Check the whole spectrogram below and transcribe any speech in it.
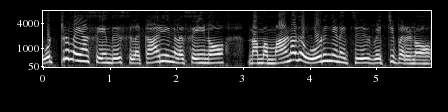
ஒற்றுமையாக சேர்ந்து சில காரியங்களை செய்யணும். நம்ம மனதை ஒருங்கிணைச்சு வெற்றி பெறணும்.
